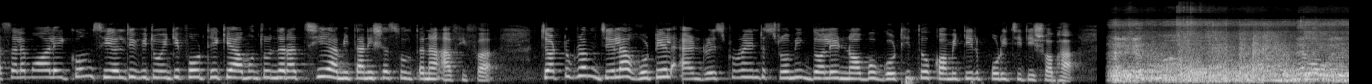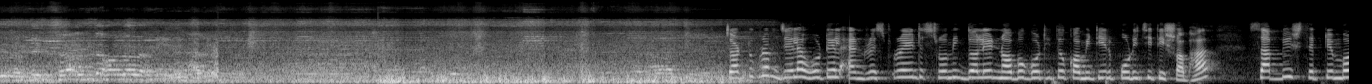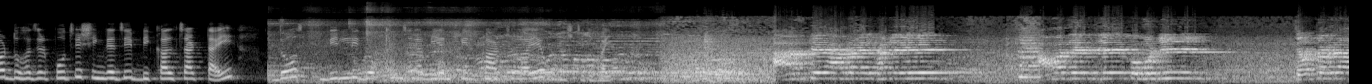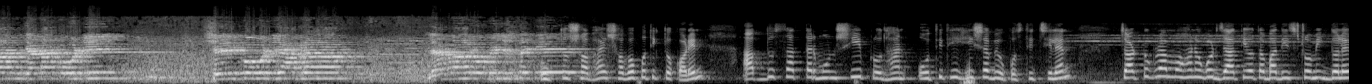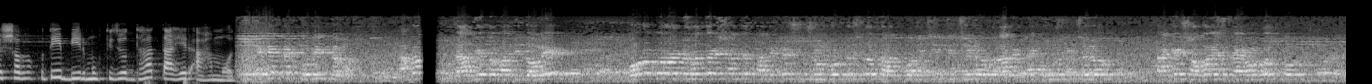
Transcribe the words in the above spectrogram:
আসসালামু আলাইকুম CL TV twenty four থেকে আমন্ত্রণ জানাচ্ছি, আমি তানিশা সুলতানা আফিফা। চট্টগ্রাম জেলা হোটেল অ্যান্ড রেস্টুরেন্ট শ্রমিক দলের নবগঠিত কমিটির পরিচিতি সভা। চট্টগ্রাম জেলা হোটেল অ্যান্ড রেস্টুরেন্ট শ্রমিক দলের নবগঠিত কমিটির পরিচিতি সভা, ছাব্বিশ সেপ্টেম্বর দু হাজার পঁচিশ ইংরেজি বিকাল চারটায় দোস্ত দিল্লি দক্ষিণ জেলা বিএনপির কার্যালয়ে অনুষ্ঠিত হয়। আজকে আমরা এখানে আমাদের যে কমিটি চট্টগ্রাম জেলা কমিটি সেই কমিটি আমরা উক্ত সভায় সভাপতিত্ব করেন আব্দুস সাত্তার মুন্সি প্রধান অতিথি হিসাবে উপস্থিত ছিলেন চট্টগ্রাম মহানগর জাতীয়তাবাদী শ্রমিক দলের সভাপতি বীর মুক্তিযোদ্ধা তাহের আহমদ। এটা একটা কঠিন ব্যাপার আমরা জাতীয়তাবাদী দলে বড় বড় নেতাদের সাথে তার সুসম্পর্ক ছিল তার পরিচিতি ছিল তার একটা ছিল তাকে সবাই স্নেহ করত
